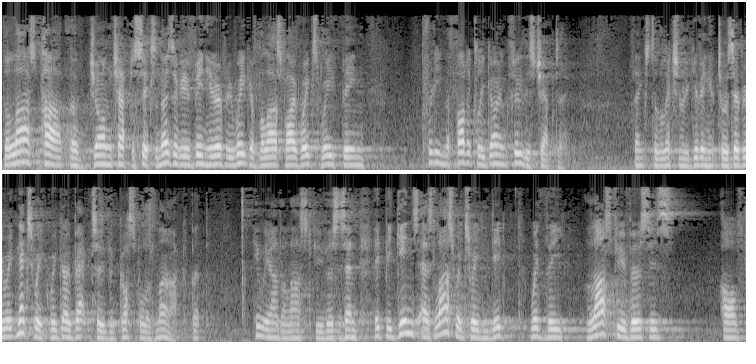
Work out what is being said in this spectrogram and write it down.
the last part of John chapter 6. And those of you who've been here every week of the last five weeks, we've been pretty methodically going through this chapter. Thanks to the lectionary giving it to us every week. Next week we go back to the Gospel of Mark, but here we are the last few verses and it begins as last week's reading did with the last few verses of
